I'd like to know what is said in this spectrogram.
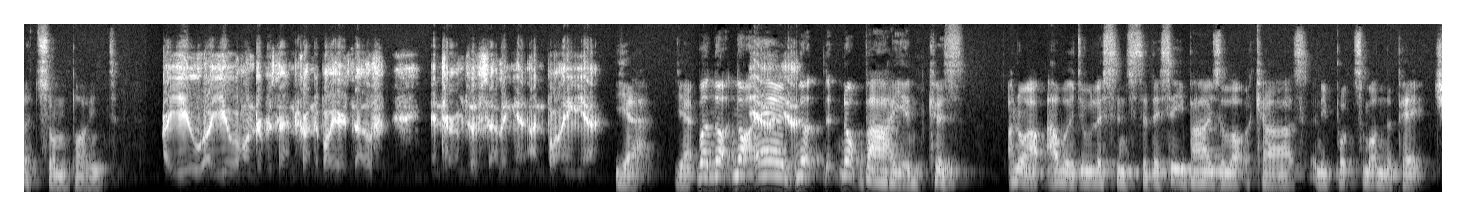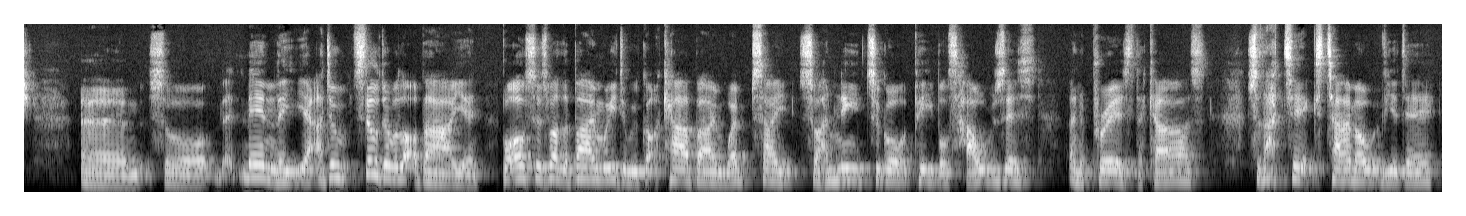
at some point. are you are you 100 percent kind of by yourself in terms of selling it and buying? Yeah. Yeah. Well, not not Yeah, uh, yeah. not not buying because I know Howard who listens to this. He buys a lot of cars and he puts them on the pitch. Um, so mainly, yeah, I do still do a lot of buying, but also as well the buying we do. We've got a car buying website, so I need to go to people's houses and appraise the cars. So that takes time out of your day.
